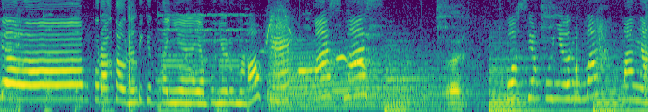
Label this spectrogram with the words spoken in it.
dalam kurang tahu nanti kita tanya yang punya rumah. Oke. Mas, Mas, Eh, bos yang punya rumah mana?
